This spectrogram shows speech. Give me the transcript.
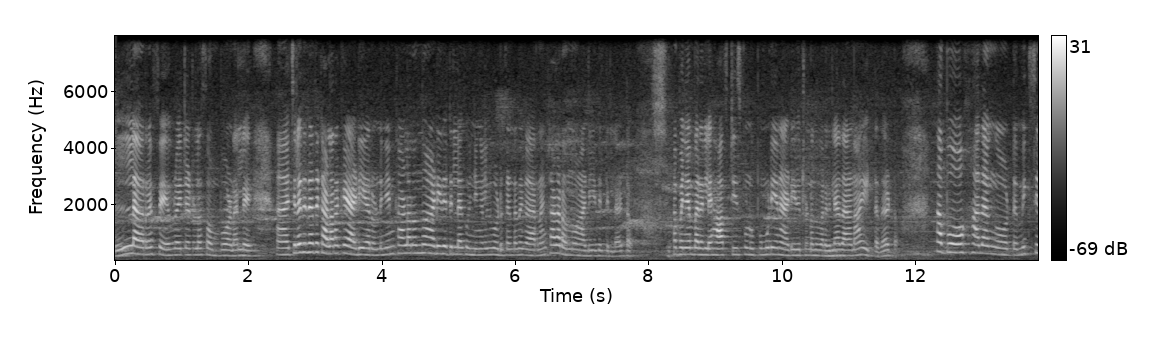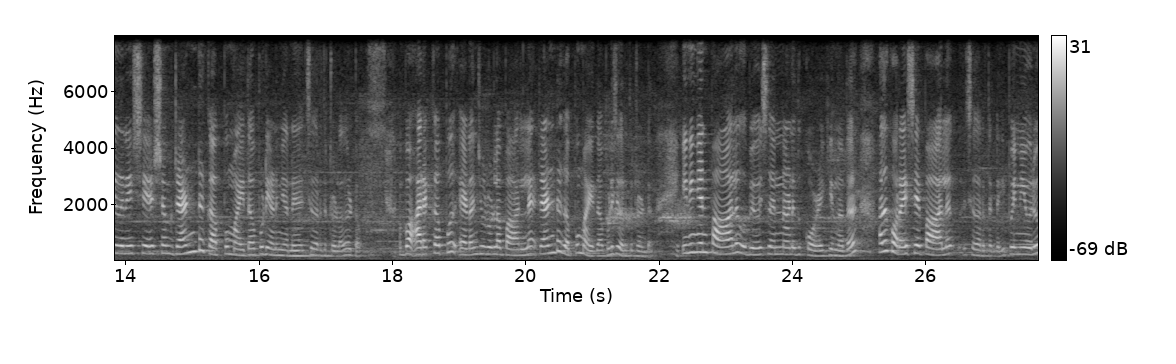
എല്ലാവരുടെയും ഫേവറേറ്റ് ആയിട്ടുള്ള സംഭവമാണ് അല്ലേ ചിലതിനകത്ത് കളറൊക്കെ ആഡ് ചെയ്യാറുണ്ട്. ഞാൻ കളറൊന്നും ആഡ് ചെയ്തിട്ടില്ല. കുഞ്ഞുങ്ങൾക്ക് കൊടുക്കേണ്ടത് കാരണം കളറൊന്നും ആഡ് ചെയ്തിട്ടില്ല കേട്ടോ. അപ്പോൾ ഞാൻ പറയില്ലേ ഹാഫ് ടീസ്പൂൺ ഉപ്പും കൂടി ഞാൻ ആഡ് ചെയ്തിട്ടുണ്ടെന്ന് പറഞ്ഞില്ല? അതാണ് ഇട്ടത് കേട്ടോ. അപ്പോൾ അതങ്ങോട്ട് മിക്സ് ചെയ്തതിന് ശേഷം രണ്ട് കപ്പ് മൈദാപ്പൊടിയാണ് ഞാൻ ചേർത്തിട്ടുള്ളത് കേട്ടോ. അപ്പോൾ അരക്കപ്പ് ഇളം ചൂടുള്ള പാലിൽ രണ്ട് കപ്പ് മൈദാപ്പൊടി ചേർത്തിട്ടുണ്ട്. ഇനി ഞാൻ പാൽ ഉപയോഗിച്ച് തന്നെയാണ് ഇത് കുഴയ്ക്കുന്നത്. അത് കുറേശ്ശെ പാൽ ചേർത്തിട്ട്. ഇപ്പോൾ ഇനി ഒരു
